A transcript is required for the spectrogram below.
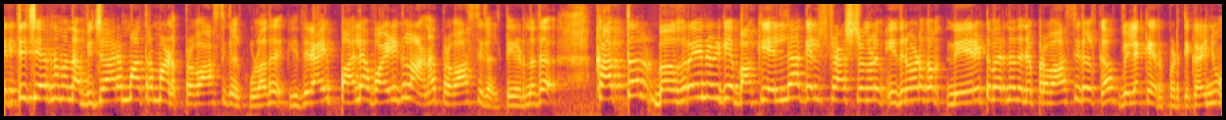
എത്തിച്ചേരണമെന്ന വിചാരം മാത്രമാണ് പ്രവാസികൾക്കുള്ളത്. ഇതിനായി പല വഴികളാണ് പ്രവാസികൾ തേടുന്നത്. ഖത്തർ ബഹ്റൈൻ ഒഴികെ ബാക്കി എല്ലാ ഗൾഫ് രാഷ്ട്രങ്ങളും ഇതിനോടകം നേരിട്ട് വരുന്നതിന് പ്രവാസികൾക്ക് വിലക്കേർപ്പെടുത്തി കഴിഞ്ഞു.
